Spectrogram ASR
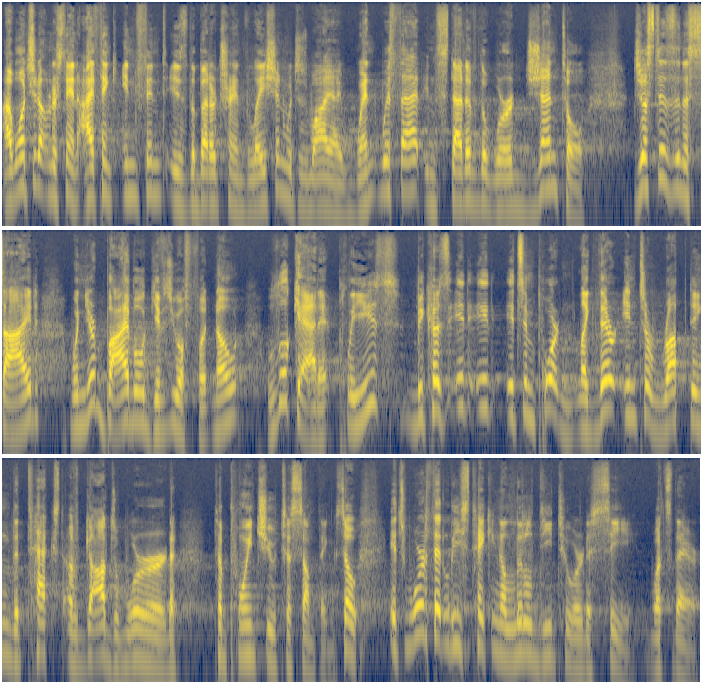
I want you to understand, I think infant is the better translation, which is why I went with that instead of the word gentle. Just as an aside, when your Bible gives you a footnote, look at it, please, because it, it, it's important. Like they're interrupting the text of God's word to point you to something. So it's worth at least taking a little detour to see what's there.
